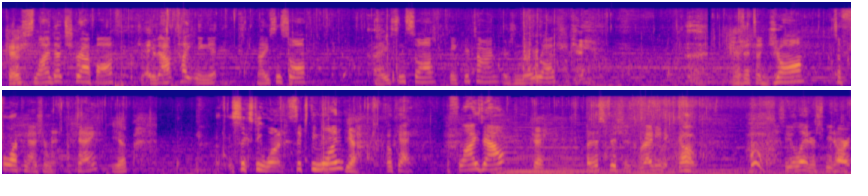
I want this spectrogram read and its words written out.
Okay. slide that strap off Okay. without tightening it. Nice and soft. Nice and soft. Take your time. There's no rush. Okay. Because it's a jaw to fork measurement, okay? Yep. 61. 61? Yeah. Okay. The fly's out. Okay. but This fish is ready to go. Whew. See you later, sweetheart.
